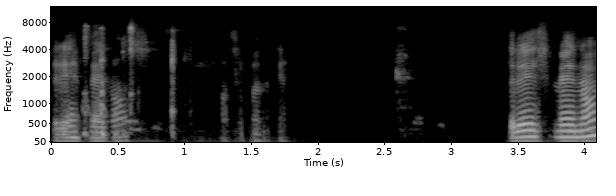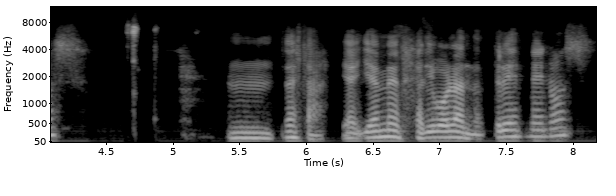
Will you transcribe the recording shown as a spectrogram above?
3 menos, vamos a poner aquí, 3 menos, mm, ¿dónde está? Ya, ya me salí volando, 3 menos,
